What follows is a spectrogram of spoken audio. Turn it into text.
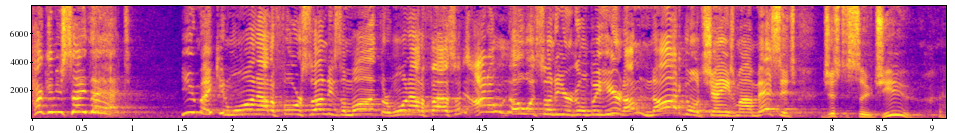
How can you say that? You making one out of four Sundays a month or one out of five Sundays? I don't know what Sunday you're going to be here, and I'm not going to change my message just to suit you.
